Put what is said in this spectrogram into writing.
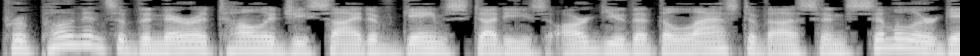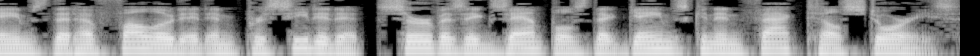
Proponents of the narratology side of game studies argue that The Last of Us and similar games that have followed it and preceded it, serve as examples that games can in fact tell stories.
